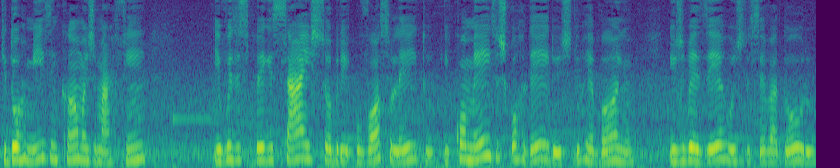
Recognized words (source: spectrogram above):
que dormis em camas de marfim e vos espreguiçais sobre o vosso leito, e comeis os cordeiros do rebanho e os bezerros do cevadouro,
